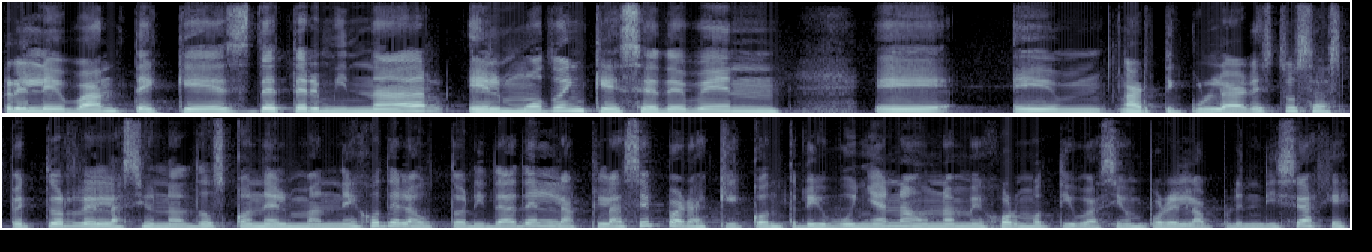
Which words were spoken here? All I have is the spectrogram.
relevante que es determinar el modo en que se deben eh, Em, articular estos aspectos relacionados con el manejo de la autoridad en la clase para que contribuyan a una mejor motivación por el aprendizaje.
